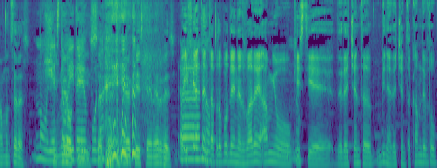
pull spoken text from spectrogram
Am înțeles. Nu și este nu o e idee ok bună. Să te, nu e ok să te enervezi. Păi fii Uh, atent, nu. apropo de enervare, am eu o chestie de recentă, bine recentă, cam de vreo 4-5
